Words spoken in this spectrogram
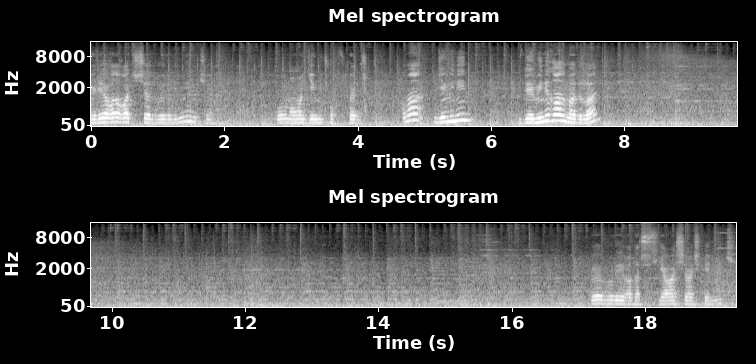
Nereye kadar kaçacağız böyle bilmiyorum ki. Oğlum ama gemi çok süpermiş. Ama geminin zemini kalmadı lan. Ve buraya kadar yavaş yavaş geldik.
